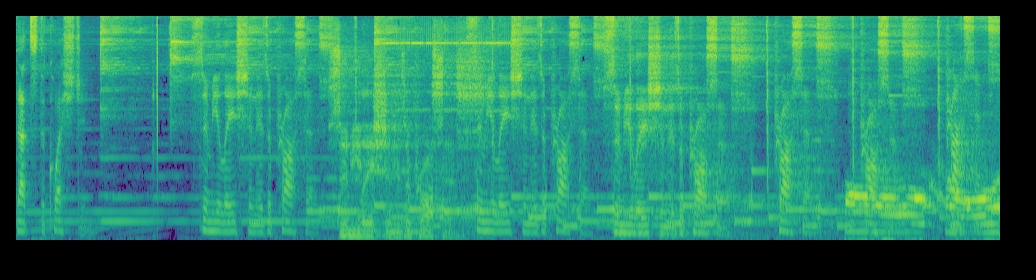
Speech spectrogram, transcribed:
That's the question. Simulation is a process. Simulation is a process. Simulation is a process. Process. Process. process,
